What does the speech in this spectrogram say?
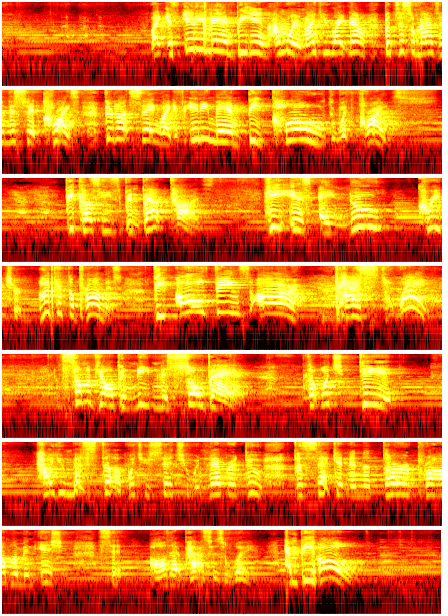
Like if any man be in, I'm wearing Nike right now, but just imagine this said Christ. They're not saying like if any man be clothed with Christ because he's been baptized. He is a new creature. Look at the promise. The old things are passed away. Some of y'all been needing this so bad that what you did How you messed up what you said you would never do. The second and the third problem and issue. Said, all that passes away. And behold,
